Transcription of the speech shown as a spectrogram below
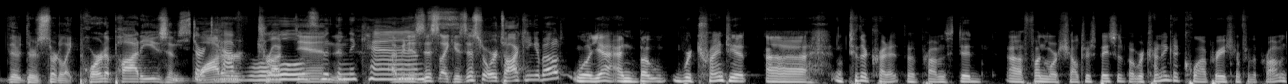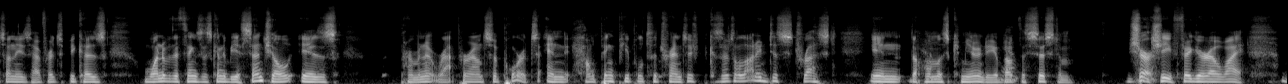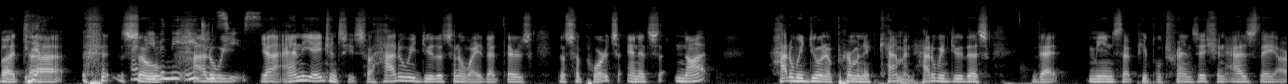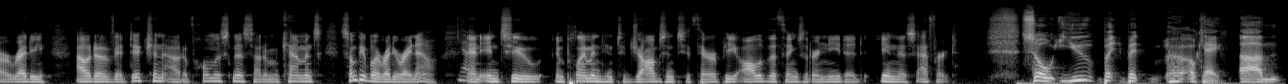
there, there's sort of like porta potties and water trucked in within and, the camp. I mean, is this like is this what we're talking about? Well, yeah, and but we're trying to get uh, to their credit, the province did uh, fund more shelter spaces, but we're trying to get cooperation for the province on these efforts because one of the things that's going to be essential is permanent wraparound supports and helping people to transition because there's a lot of distrust in the homeless community about yeah. the system. Sure. Gee, figure out why. But yeah. uh, so and even the how do we? Yeah, and the agencies. So how do we do this in a way that there's the supports and it's not? How do we do in a permanent encampment? How do we do this that means that people transition as they are ready out of addiction, out of homelessness, out of encampments. Some people are ready right now yeah. and into employment, into jobs, into therapy, all of the things that are needed in this effort. So you, but but uh, okay. Um,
